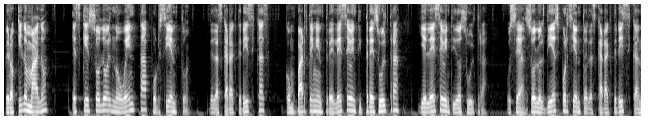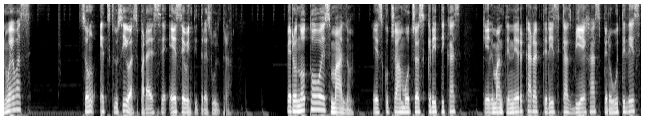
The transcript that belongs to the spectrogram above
Pero aquí lo malo es que solo el 90% de las características comparten entre el S23 Ultra y el S22 Ultra. O sea, solo el 10% de las características nuevas son exclusivas para ese S23 Ultra. Pero no todo es malo. He escuchado muchas críticas que el mantener características viejas pero útiles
